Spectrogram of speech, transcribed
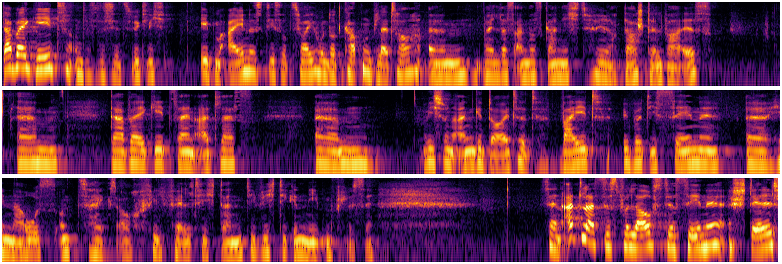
Dabei geht, und das ist jetzt wirklich eben eines dieser 200 Kartenblätter, ähm, weil das anders gar nicht ja, darstellbar ist. Ähm, dabei geht sein Atlas ähm, wie schon angedeutet, weit über die Seine äh, hinaus und zeigt auch vielfältig dann die wichtigen Nebenflüsse. Sein Atlas des Verlaufs der Seine stellt,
